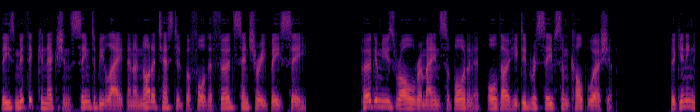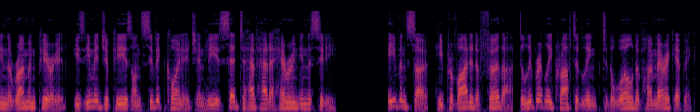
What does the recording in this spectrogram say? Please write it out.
These mythic connections seem to be late and are not attested before the 3rd century BC. Pergamus' role remains subordinate, although he did receive some cult worship. Beginning in the Roman period, his image appears on civic coinage and he is said to have had a heroon in the city. Even so, he provided a further, deliberately crafted link to the world of Homeric epic.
